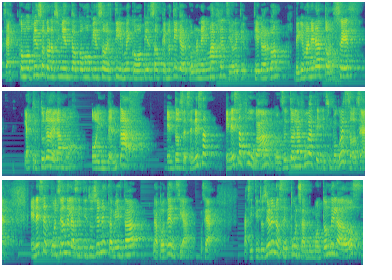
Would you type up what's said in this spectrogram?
o sea, cómo pienso el conocimiento, cómo pienso vestirme, cómo pienso que no tiene que ver con una imagen, sino que tiene que ver con de qué manera torces la estructura del amo o intentás. Entonces, en esa en esa fuga, el concepto de la fuga tienes un poco eso, o sea, en esa expulsión de las instituciones también está la potencia, o sea, las instituciones nos expulsan de un montón de lados,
